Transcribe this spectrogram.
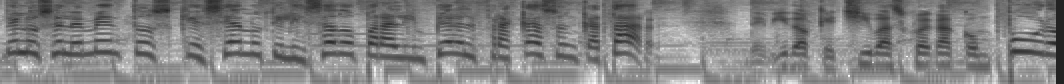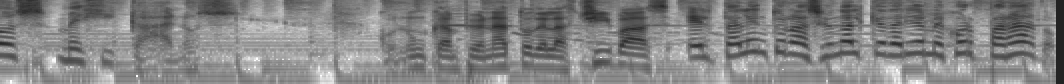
de los elementos que se han utilizado para limpiar el fracaso en Qatar, debido a que Chivas juega con puros mexicanos. Con un campeonato de las Chivas, el talento nacional quedaría mejor parado,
